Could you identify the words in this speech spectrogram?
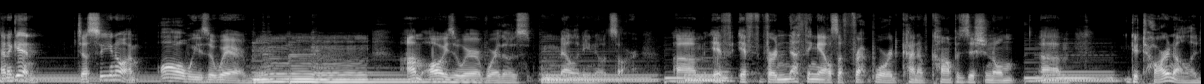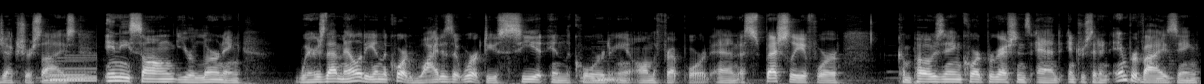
And again, just so you know, I'm always aware. I'm always aware of where those melody notes are. Um, if, if for nothing else, a fretboard kind of compositional um, guitar knowledge exercise, any song you're learning, where's that melody in the chord? Why does it work? Do you see it in the chord you know, on the fretboard? And especially if we're composing chord progressions and interested in improvising,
